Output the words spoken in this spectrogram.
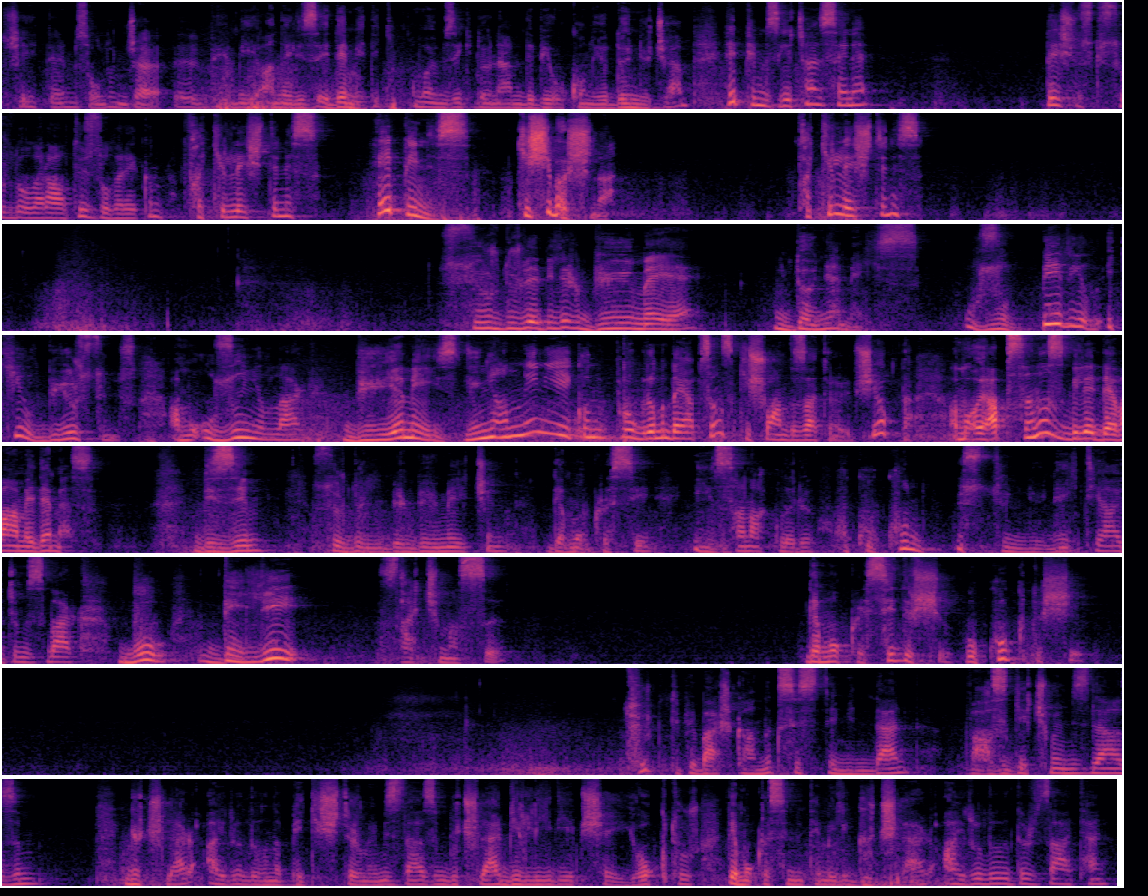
şehitlerimiz olunca e, büyümeyi analiz edemedik. Ama önümüzdeki dönemde bir o konuya döneceğim. Hepimiz geçen sene 500 küsur dolar, 600 dolara yakın fakirleştiniz. Hepiniz kişi başına fakirleştiniz. Sürdürülebilir büyümeye dönemeyiz uzun. Bir yıl, iki yıl büyürsünüz. Ama uzun yıllar büyüyemeyiz. Dünyanın en iyi ekonomik programı da yapsanız ki şu anda zaten öyle bir şey yok da. Ama o yapsanız bile devam edemez. Bizim sürdürülebilir büyüme için demokrasi, insan hakları, hukukun üstünlüğüne ihtiyacımız var. Bu deli saçması, demokrasi dışı, hukuk dışı, Türk tipi başkanlık sisteminden vazgeçmemiz lazım. Güçler ayrılığını pekiştirmemiz lazım. Güçler birliği diye bir şey yoktur. Demokrasinin temeli güçler ayrılığıdır zaten.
